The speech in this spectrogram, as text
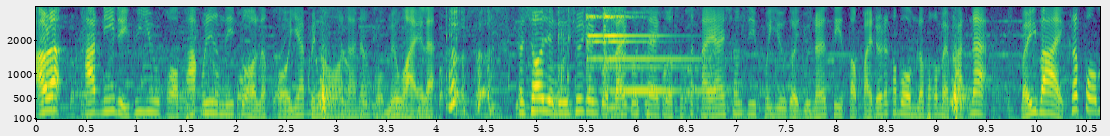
เอาละพาร์ทนี้เดี๋ยวพี่ยูขอพักไว้ตรงนี้ก่อนแล้วขออนุญาตไปนอนแล้วนะผมไม่ไหวแล้วถ้าชอบอย่าลืมช่วยกันกดไลค์กดแชร์กด subscribe ให้ช่อง G4U กับยูไนะ FC ต่อไปด้วยนะครับผมแล้วพบกันใหม่พาร์ทหน้าบ๊ายบายครับผม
